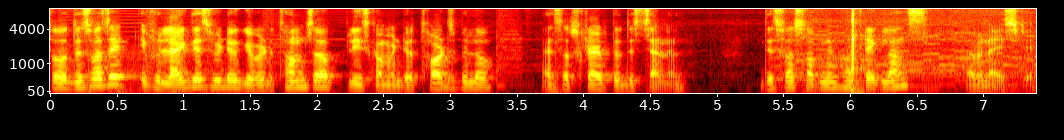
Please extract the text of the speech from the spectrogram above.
so this was it. If you like this video, give it a thumbs up. Please comment your thoughts below and subscribe to this channel. This was Swapnil from TechGlance. Have a nice day.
